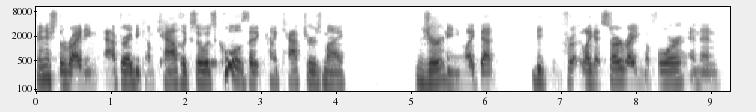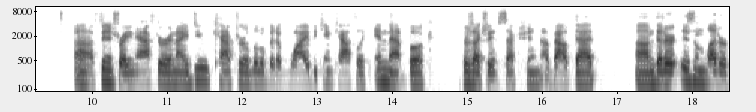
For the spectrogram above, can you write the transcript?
finished the writing after I become Catholic. So what's cool is that it kind of captures my journey like that. Be, for, like I started writing before and then uh, finished writing after. And I do capture a little bit of why I became Catholic in that book. There's actually a section about that um, that are, is in letter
